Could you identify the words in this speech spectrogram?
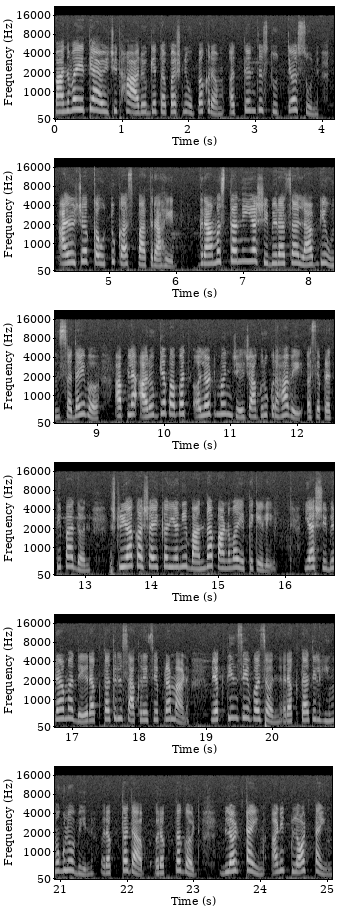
पानवा येथे आयोजित हा आरोग्य तपासणी उपक्रम अत्यंत स्तुत्य असून आयोजक कौतुकास पात्र आहेत. ग्रामस्थांनी या शिबिराचा लाभ घेऊन सदैव आपल्या आरोग्याबाबत अलर्ट म्हणजे जागरूक राहावे असे प्रतिपादन श्रिया कशाईकर यांनी बांदा पानवा येथे केले. या शिबिरामध्ये रक्तातील साखरेचे प्रमाण व्यक्तींचे वजन रक्तातील हिमोग्लोबिन रक्तदाब रक्तगट ब्लड टाईम आणि क्लॉट टाईम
